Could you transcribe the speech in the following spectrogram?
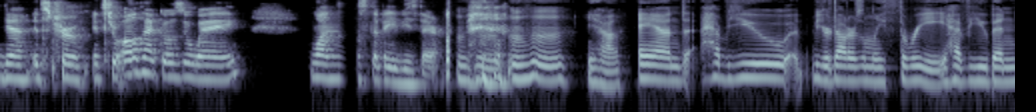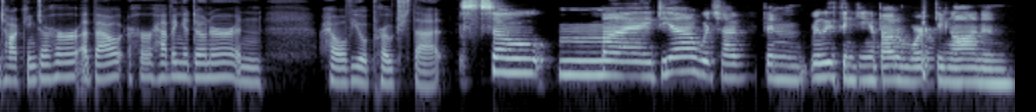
yeah it's true it's true all that goes away once the baby's there Mm-hmm, mm-hmm. Yeah. And have you, your daughter's only three, have you been talking to her about her having a donor and how have you approached that? So, my idea, which I've been really thinking about and working on and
